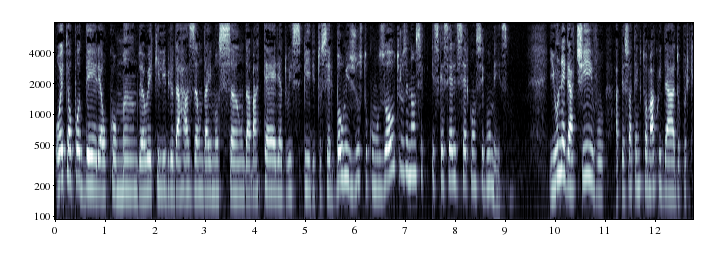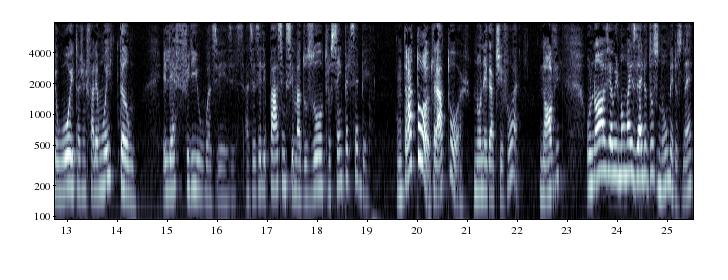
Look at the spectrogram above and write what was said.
Oito é o poder, é o comando, é o equilíbrio da razão, da emoção, da matéria, do espírito, ser bom e justo com os outros e não se esquecer de ser consigo mesmo. E o negativo, a pessoa tem que tomar cuidado, porque o oito, a gente fala, é um oitão. Ele é frio às vezes. Às vezes ele passa em cima dos outros sem perceber. Um trator. Trator. No negativo é. Nove? O 9 é o irmão mais velho dos números, né?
